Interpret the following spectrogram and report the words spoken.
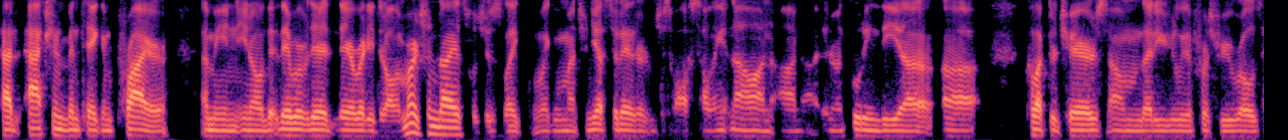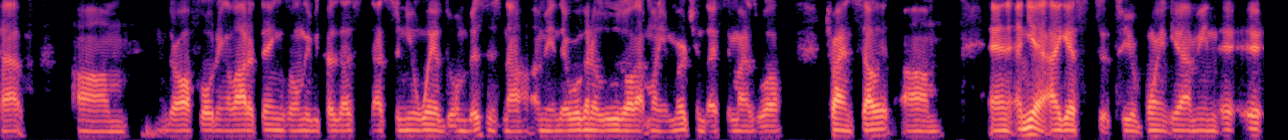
had action been taken prior, I mean, you know, they, they were they, they already did all the merchandise, which is like like we mentioned yesterday. They're just off selling it now on on uh, you know, including the uh, uh, collector chairs um, that usually the first few rows have. Um, they're offloading a lot of things only because that's that's the new way of doing business now. I mean, they were going to lose all that money in merchandise. They might as well try and sell it. Um, and and yeah, I guess to, to your point, yeah, I mean, it, it,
